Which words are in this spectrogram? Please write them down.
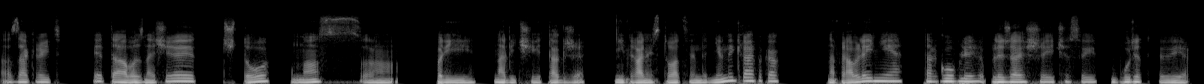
а, закрыть. Это обозначает, что у нас а, при наличии также нейтральной ситуации на дневных графиках направление торговли в ближайшие часы будет вверх.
